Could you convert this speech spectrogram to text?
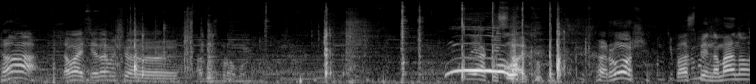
Да. Давайте, я дам ще е, одну спробу. Ну якось так. Хорош. Баспін на мене,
